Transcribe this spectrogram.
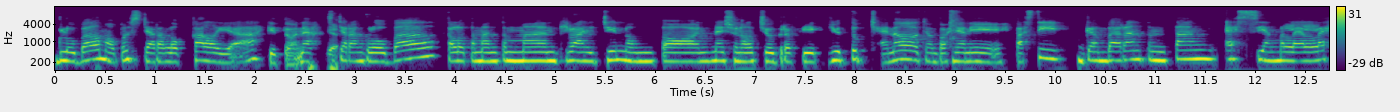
global maupun secara lokal ya gitu. Nah, yeah. secara global kalau teman-teman rajin nonton National Geographic YouTube channel contohnya nih, pasti gambaran tentang es yang meleleh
